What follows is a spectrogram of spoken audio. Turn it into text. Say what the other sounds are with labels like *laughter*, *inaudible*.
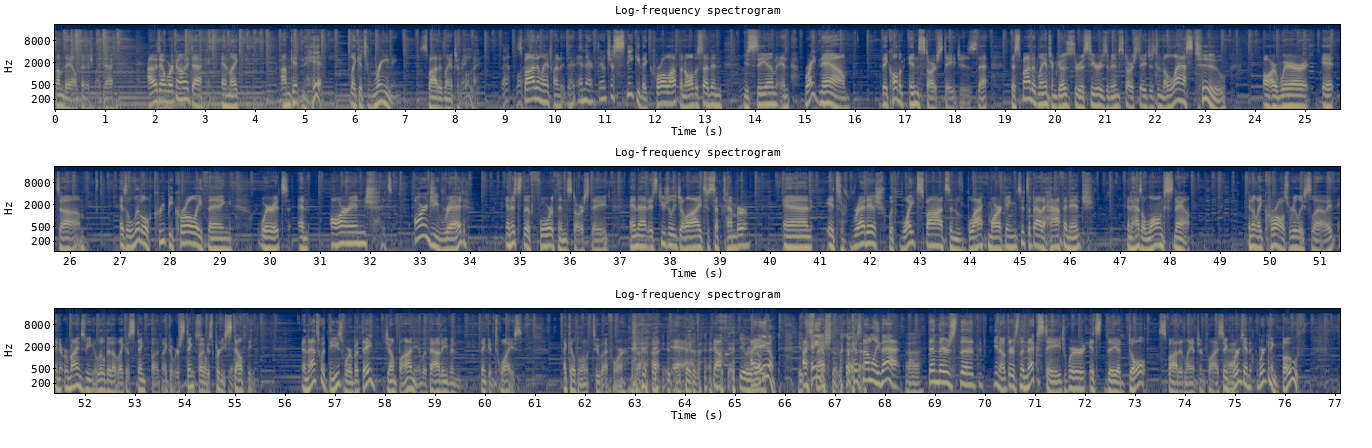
someday I'll finish my deck. I was out working on my deck and like I'm getting hit like it's raining spotted lanternfly. Spotted lanternfly, and they're they're just sneaky. They crawl up, and all of a sudden, you see them. And right now, they call them instar stages. That the spotted lantern goes through a series of instar stages, and the last two are where it um, is a little creepy crawly thing, where it's an orange. It's orangey red, and it's the fourth instar stage and that it's usually July to September, and it's reddish with white spots and black markings. It's about a half an inch, and it has a long snout, and it like crawls really slow. It, and it reminds me a little bit of like a stink bug, like where stink bug So- is pretty yeah. stealthy, and that's what these were. But they jump on you without even thinking twice. I killed one with two by four. So, *laughs* uh, that big of a- yeah. *laughs* You I really- hate them. I hate smashed them them. *laughs* because not only that, Uh-huh. then there's the, the- you know there's the next stage where it's the adult spotted lanternfly. So we're getting we're getting both,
